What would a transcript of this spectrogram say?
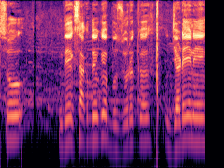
ਸੋ ਦੇਖ ਸਕਦੇ ਹੋ ਕਿ ਬਜ਼ੁਰਗ ਜੜੇ ਨੇ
